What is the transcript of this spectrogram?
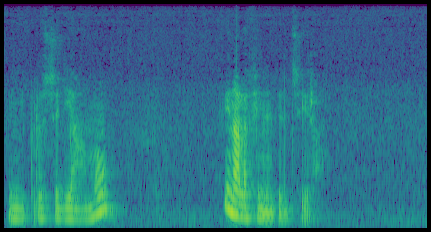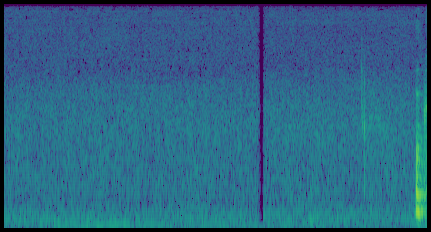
Quindi procediamo fino alla fine del giro ok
